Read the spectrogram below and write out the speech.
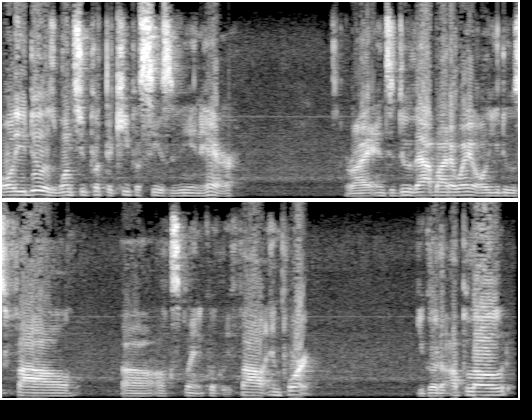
all you do is once you put the Keepa CSV in here, right? And to do that, by the way, all you do is file, uh, I'll explain it quickly. File import, you go to upload,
